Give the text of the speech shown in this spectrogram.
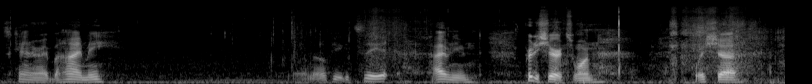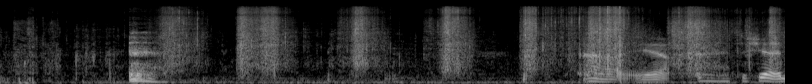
it's kind of right behind me. I don't know if you can see it. I haven't even, pretty sure it's one. Wish, uh, uh, yeah, it's a shed.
